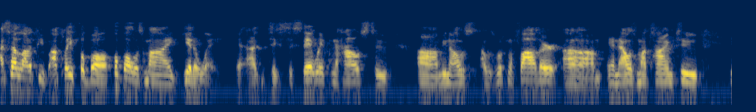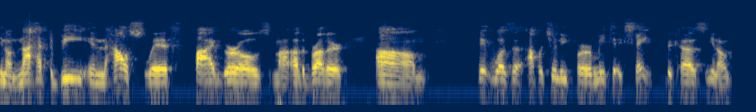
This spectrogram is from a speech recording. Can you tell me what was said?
I tell a lot of people, I played football. Football was my getaway. I, to, to stay away from the house. To um, you know, I was I was with my father, um, and that was my time to you know, not have to be in the house with five girls, my other brother. Um, it was an opportunity for me to escape because, you know,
